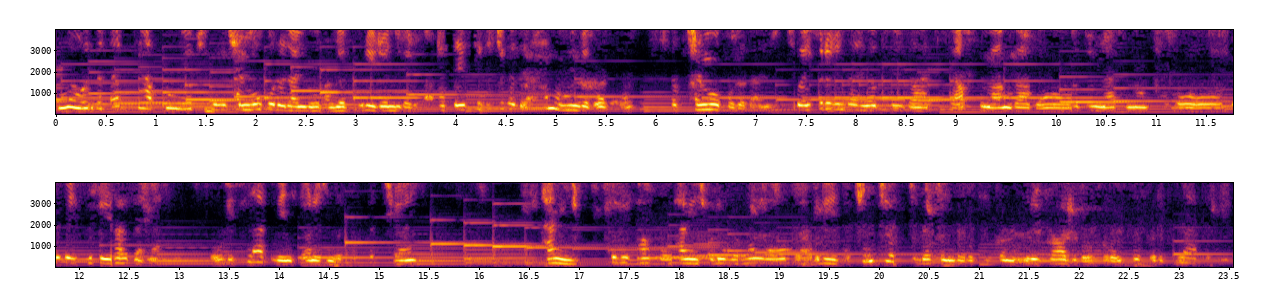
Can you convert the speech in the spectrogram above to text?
그냥 어디가 아픈 게 없이 그냥 잘못 걸어다니고 옆구리 이런 데가 가서 엑스도 찍어도 아무 문제가 없고 잘못 걸어다녀. 제가 이끌어준 사람이 없으니까 아프면 안 가고 좀 났으면 가고 그렇게 그렇게 살잖아. 우리 큰아들이 어느 정도 똑같죠. 당 거기 가고 당이 조립을 하고 우리 친척 집에서 이제 이렇게 좀 우리 도와주고 그러고 있었어 우리 큰아들이.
